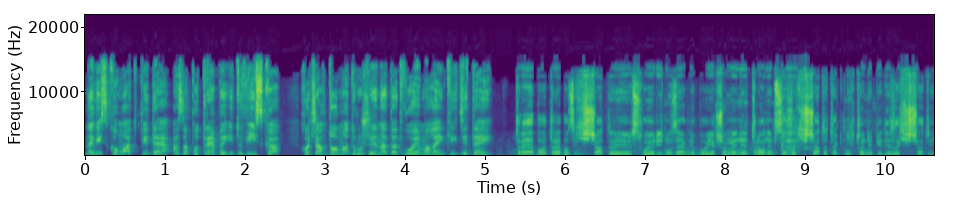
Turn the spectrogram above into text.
На військкомат піде, а за потреби і до війська. Хоча вдома дружина та двоє маленьких дітей. Треба, треба захищати свою рідну землю, бо якщо ми не тронемося захищати, так ніхто не піде захищати.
